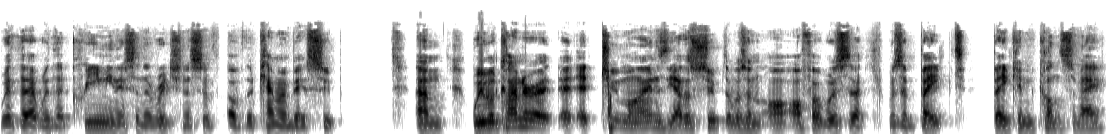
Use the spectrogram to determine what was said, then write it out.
with the, with the creaminess and the richness of, of the camembert soup. Um, we were kind of at, at, at, two minds. The other soup that was on offer was a, was a baked bacon consomme,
